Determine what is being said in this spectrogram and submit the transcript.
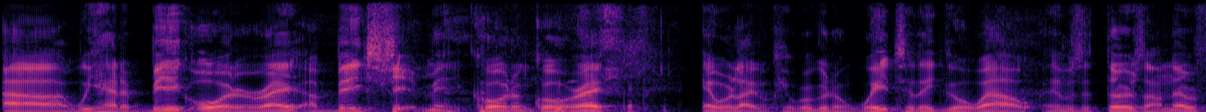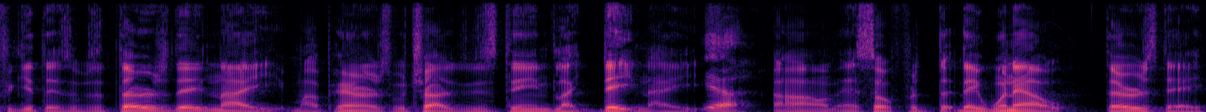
uh, we had a big order, right? A big shipment, quote unquote, right? And we're like, okay, we're gonna wait till they go out. And it was a Thursday. I'll never forget this. It was a Thursday night. My parents would try to do this thing like date night. Yeah. Um, and so for th- they went out Thursday.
